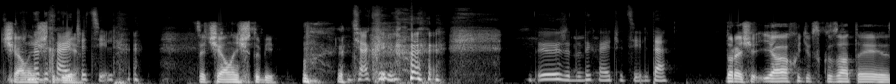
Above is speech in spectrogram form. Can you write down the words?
челендж тобі. ціль. Це челендж тобі. Дякую. Дуже надихаюча ціль. так. До речі, я хотів сказати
